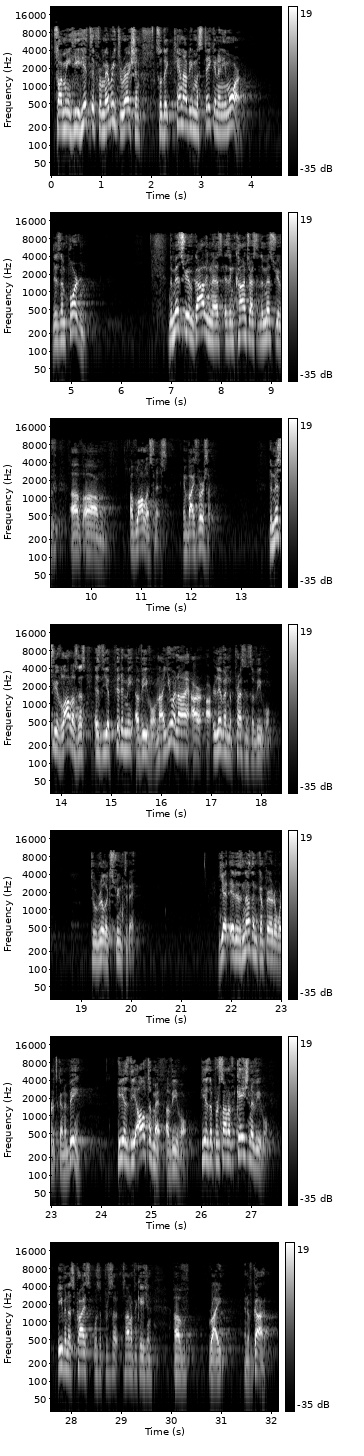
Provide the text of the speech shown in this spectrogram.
So, I mean, he hits it from every direction so they cannot be mistaken anymore. This is important. The mystery of godliness is in contrast to the mystery of, of, um, of lawlessness, and vice versa. The mystery of lawlessness is the epitome of evil. Now, you and I are, are, live in the presence of evil to a real extreme today. Yet it is nothing compared to what it's going to be. He is the ultimate of evil. He is the personification of evil, even as Christ was a personification of right and of God.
